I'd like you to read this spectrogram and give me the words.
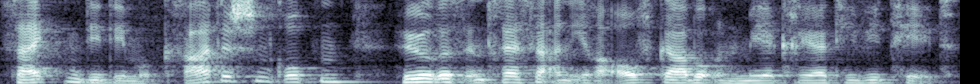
zeigten die demokratischen Gruppen höheres Interesse an ihrer Aufgabe und mehr Kreativität.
